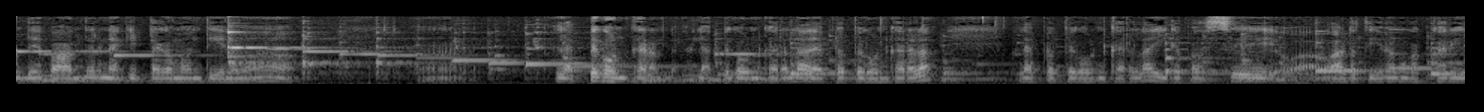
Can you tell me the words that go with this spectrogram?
උදේ පාන්දර නැකිට්ට ගමන් තියෙනවා ලැප් කොන් කරන්න. ලැප් කොන් කරලා ලැප්ටප් කොන් කරලා ලැප්ටප් කොන් කරලා ඊට පස්සේ වාට තියෙන මොකක්කරි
